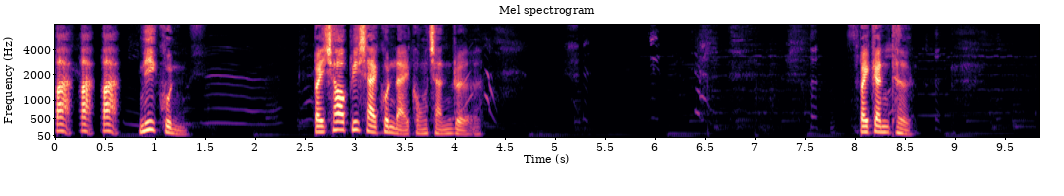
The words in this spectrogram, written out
ป้าป้าป้านี่คุณ ไปชอบพี่ชายคนไหนของฉันเหรอ ไปกันเถอะ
